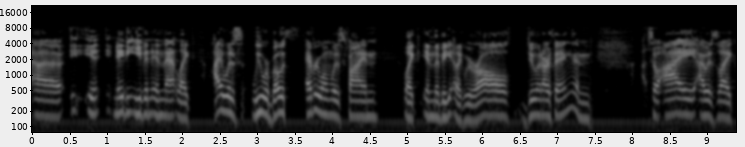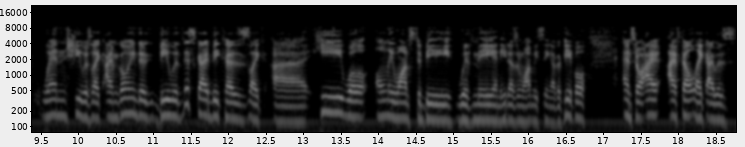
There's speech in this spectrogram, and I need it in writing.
uh, it, it, maybe even in that, like, I was, we were both, everyone was fine, like in the beginning, like we were all doing our thing and, so I, I was like, when she was like, I'm going to be with this guy because like, uh, he will only wants to be with me and he doesn't want me seeing other people. And so I, I felt like I was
